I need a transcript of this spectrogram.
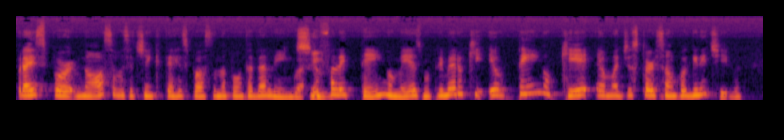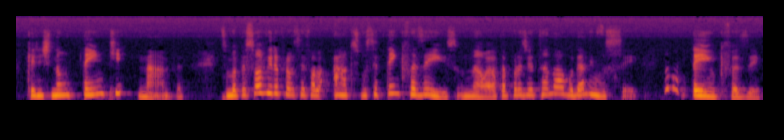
para expor. Nossa, você tinha que ter a resposta na ponta da língua. Sim. Eu falei, tenho mesmo. Primeiro que eu tenho que é uma distorção cognitiva, que a gente não tem que nada. Se uma pessoa vira para você e fala, ah, você tem que fazer isso. Não, ela está projetando algo dela em você. Eu não tenho que fazer.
